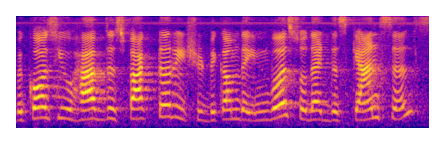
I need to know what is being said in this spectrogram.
because you have this factor it should become the inverse so that this cancels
